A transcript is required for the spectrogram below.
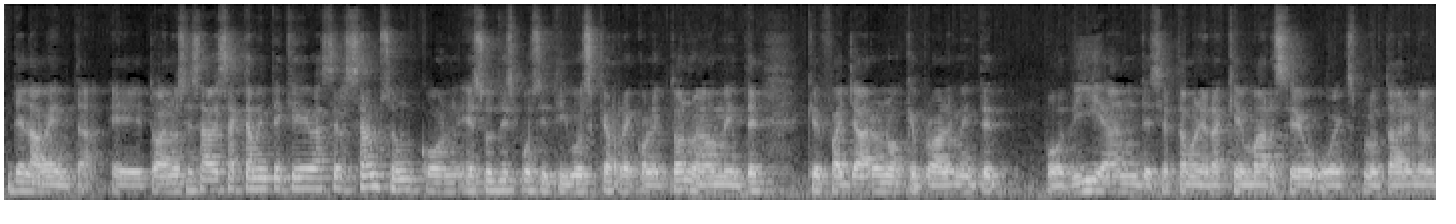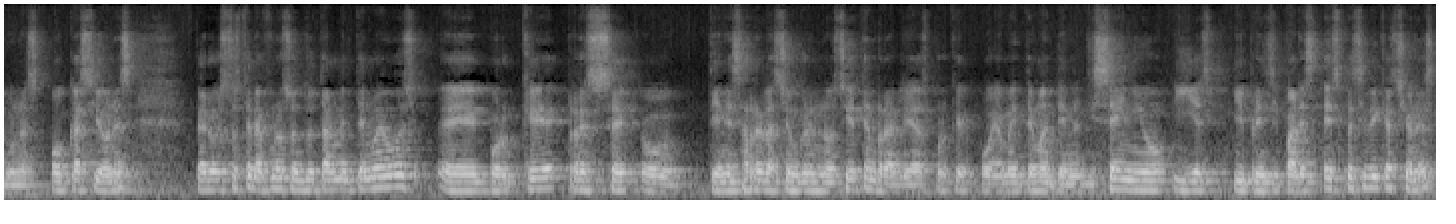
de la venta. Eh, todavía no se sabe exactamente qué va a hacer Samsung con esos dispositivos que recolectó nuevamente, que fallaron o que probablemente podían de cierta manera quemarse o explotar en algunas ocasiones pero estos teléfonos son totalmente nuevos. Eh, ¿Por qué tiene esa relación con el Note 7? En realidad es porque obviamente mantiene el diseño y, y principales especificaciones,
